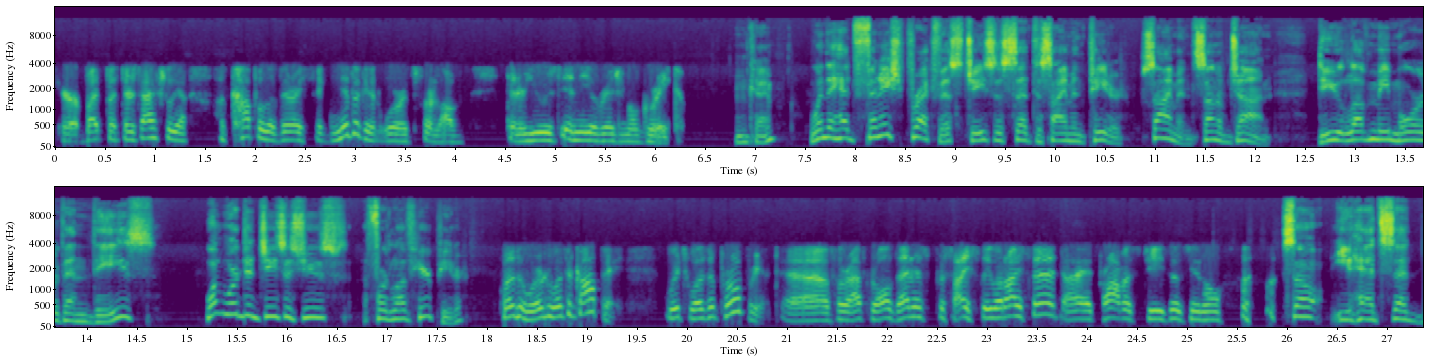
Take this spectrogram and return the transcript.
here, but, but there's actually a, a couple of very significant words for love that are used in the original Greek. Okay. When they had finished breakfast, Jesus said to Simon Peter, Simon, son of John, do you love me more than these? What word did Jesus use for love here, Peter? Well, the word was agape, which was appropriate. Uh, for after all, that is precisely what I said. I had promised Jesus, you know. so you had said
